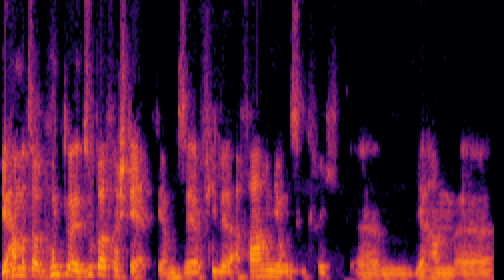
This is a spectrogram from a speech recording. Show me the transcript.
wir haben uns aber punktuell super verstärkt. Wir haben sehr viele erfahrene Jungs gekriegt. Ähm, wir haben äh,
